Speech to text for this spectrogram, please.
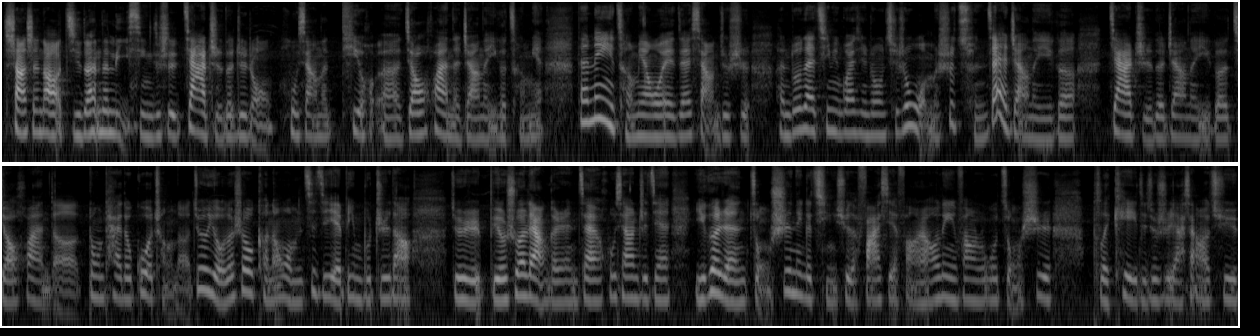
上升到极端的理性，就是价值的这种互相的替呃交换的这样的一个层面。但另一层面，我也在想，就是很多在亲密关系中，其实我们是存在这样的一个价值的这样的一个交换的动态的过程的。就有的时候，可能我们自己也并不知道，就是比如说两个人在互相之间，一个人总是那个情绪的发泄方，然后另一方如果总是 placate，就是要想要去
